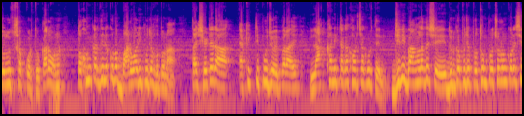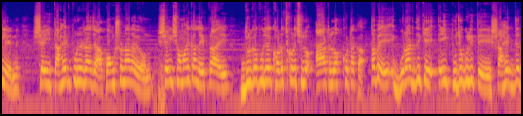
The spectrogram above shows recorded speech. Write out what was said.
দোল উৎসব করতো, কারণ তখনকার দিনে কোনো বারোয়ারি পুজো হতো না। তাই সেটেরা এক একটি পুজোয় প্রায় লাখখানিক টাকা খরচা করতেন। যিনি বাংলাদেশে দুর্গাপুজো প্রথম প্রচলন করেছিলেন, সেই তাহেরপুরের রাজা কংসনারায়ণ সেই সময়কালে প্রায় দুর্গাপুজোয় খরচ করেছিল আট লক্ষ টাকা। তবে গোড়ার দিকে এই পুজোগুলিতে সাহেবদের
